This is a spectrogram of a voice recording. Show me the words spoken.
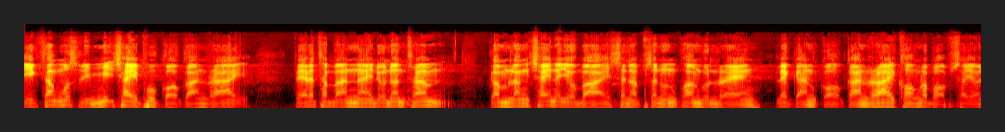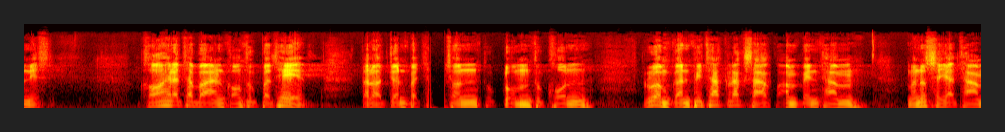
อีกทั้งมุสลิมมิใช่ผู้ก่อการร้าย แต่รัฐบาลนายโดนัลด์ทรัมป์กำลังใช้นโยบายสนับสนุนความรุนแรง และการก่อการร้ายของระบอบไซออนิสต์ ขอให้รัฐบาลของทุกประเทศ ตลอดจนประชาชนทุกกลุ่มทุกคน ร่วมกันพิทักษ์รักษาความเป็นธรรม มนุษยธรรม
